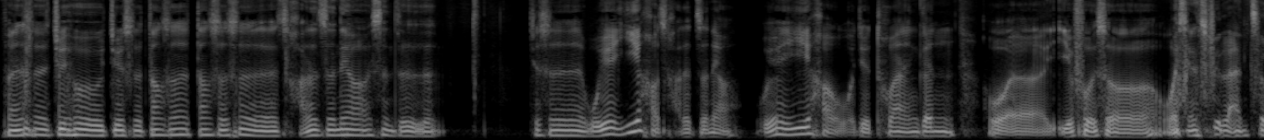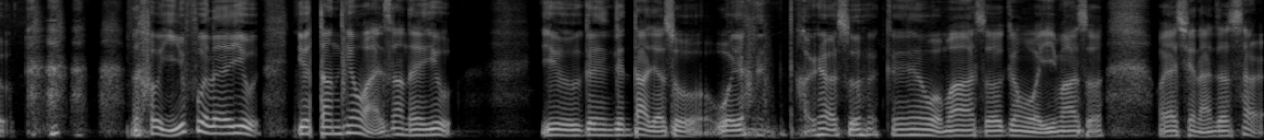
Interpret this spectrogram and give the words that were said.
反正是最后就是当时当时是查的资料，甚至就是五月一号查的资料。五月一号我就突然跟我姨父说，我先去兰州，然后姨父呢又又当天晚上呢又又跟跟大家说，我要好像说跟我妈说，跟我姨妈说我要去兰州事儿，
